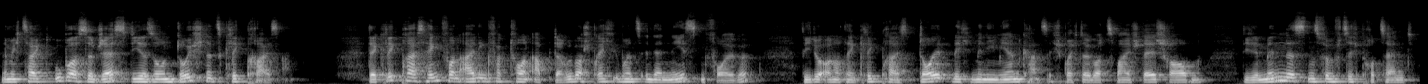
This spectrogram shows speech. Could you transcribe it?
nämlich zeigt Uber Suggest dir so einen Durchschnittsklickpreis an. Der Klickpreis hängt von einigen Faktoren ab. Darüber spreche ich übrigens in der nächsten Folge, wie du auch noch den Klickpreis deutlich minimieren kannst. Ich spreche da über zwei Stellschrauben, die mindestens 50 Prozent,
